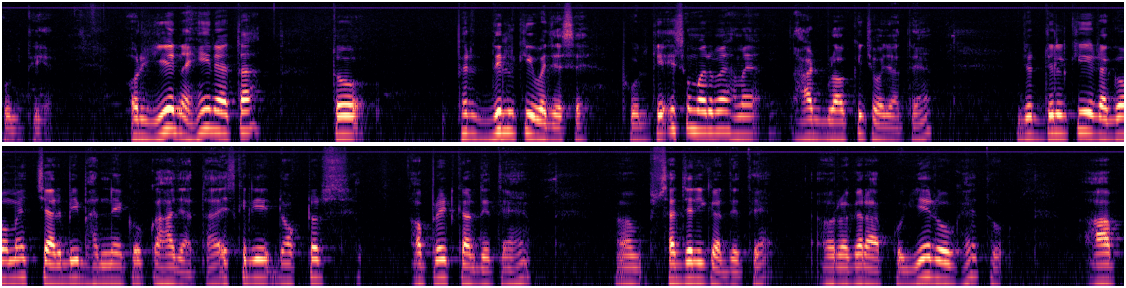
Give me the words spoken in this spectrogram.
फूलती है। और ये नहीं रहता तो फिर दिल की वजह से फूलती है। इस उम्र में हमें हार्ट ब्लॉकेज हो जाते हैं, जो दिल की रगों में चर्बी भरने को कहा जाता है। इसके लिए डॉक्टर्स ऑपरेट कर देते हैं सर्जरी कर देते हैं। और अगर आपको ये रोग है तो आप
